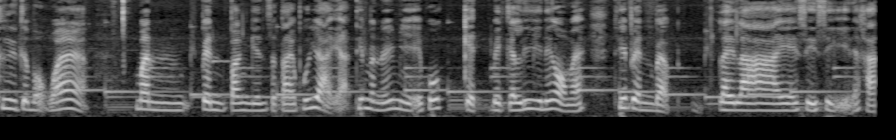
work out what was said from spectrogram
คือจะบอกว่ามันเป็นปังเย็นสไตล์ผู้ใหญ่อะที่มันไม่มีไอ้พวกเกล็ดเบเกอรี่นึกออกไหมที่เป็นแบบลายลายๆสีๆนะคะ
